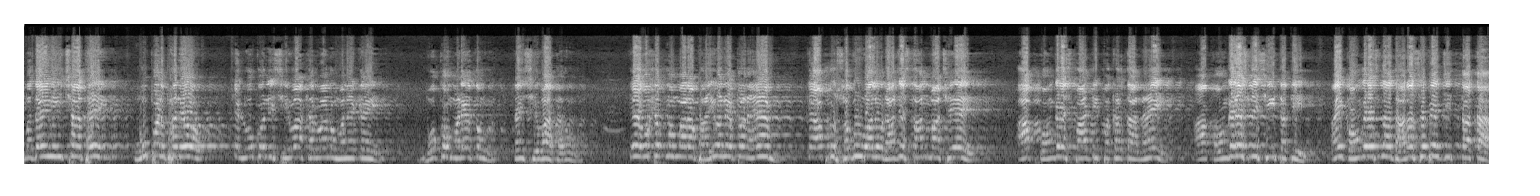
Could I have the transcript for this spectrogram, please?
બધાની ઈચ્છા થઈ, હું પણ ફર્યો કે લોકોની સેવા કરવાનો મને કંઈ મોકો મળે તો કંઈ સેવા કરું. એ વખતમાં મારા ભાઈઓને પણ એમ કે આપણું સગું વાલું રાજસ્થાનમાં છે, આપ કોંગ્રેસ પાર્ટી પકડતા નહીં, આ કોંગ્રેસની સીટ હતી. અહીં કોંગ્રેસના ધારાસભ્ય જીતતા હતા.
